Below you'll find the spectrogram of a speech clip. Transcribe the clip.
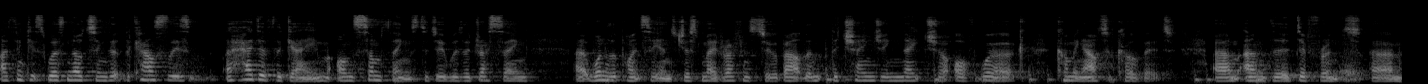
I think it's worth noting that the Council is ahead of the game on some things to do with addressing uh, one of the points Ian's just made reference to about the, the changing nature of work coming out of COVID um, and the different um,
